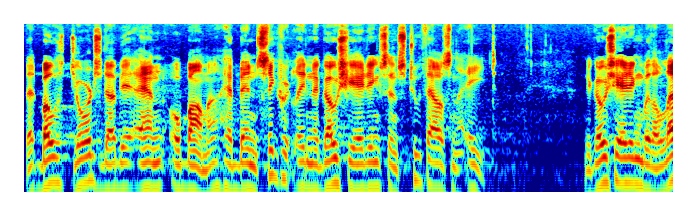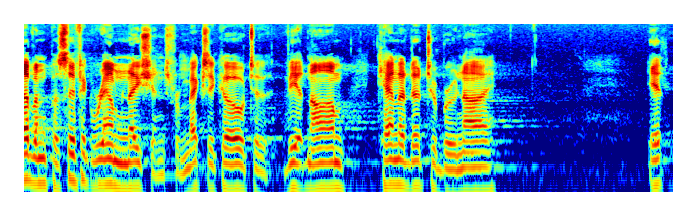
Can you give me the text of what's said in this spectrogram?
that both George W. and Obama have been secretly negotiating since 2008, negotiating with 11 Pacific Rim nations from Mexico to Vietnam, Canada to Brunei. It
